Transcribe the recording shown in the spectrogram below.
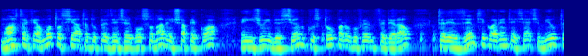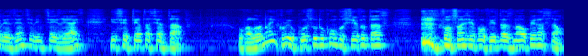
mostra que a motocicleta do presidente Jair Bolsonaro em Chapecó, em junho deste ano, custou para o governo federal R$ 347.326,70. O valor não inclui o custo do combustível das funções envolvidas na operação,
